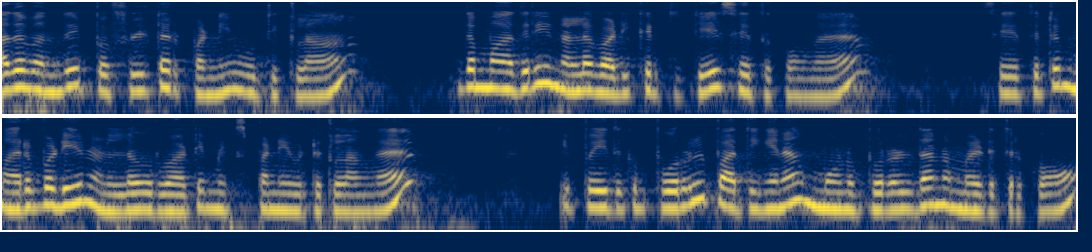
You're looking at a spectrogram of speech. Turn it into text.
அதை வந்து இப்போ ஃபில்டர் பண்ணி ஊற்றிக்கலாம் இந்த மாதிரி நல்லா வடிகட்டிகிட்டே சேர்த்துக்கோங்க. சேர்த்துட்டு மறுபடியும் நல்லா ஒரு வாட்டி மிக்ஸ் பண்ணி விட்டுக்கலாங்க. இப்போ இதுக்கு பொருள் பார்த்திங்கன்னா மூணு பொருள் தான் நம்ம எடுத்திருக்கோம்.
